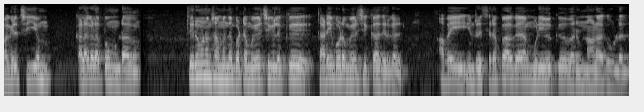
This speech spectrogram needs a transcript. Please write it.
மகிழ்ச்சியும் கலகலப்பும் உண்டாகும். திருமணம் சம்பந்தப்பட்ட முயற்சிகளுக்கு தடை போட முயற்சிக்காதீர்கள். அவை இன்று சிறப்பாக முடிவுக்கு வரும் நாளாக உள்ளது.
